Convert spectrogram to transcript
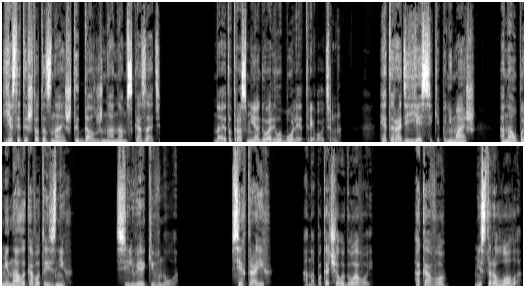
если ты что-то знаешь, ты должна нам сказать». На этот раз Мия говорила более требовательно. Это ради Ессики, понимаешь? Она упоминала кого-то из них». Сильвия кивнула. «Всех троих?» Она покачала головой. «А кого? Мистера Лола?»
